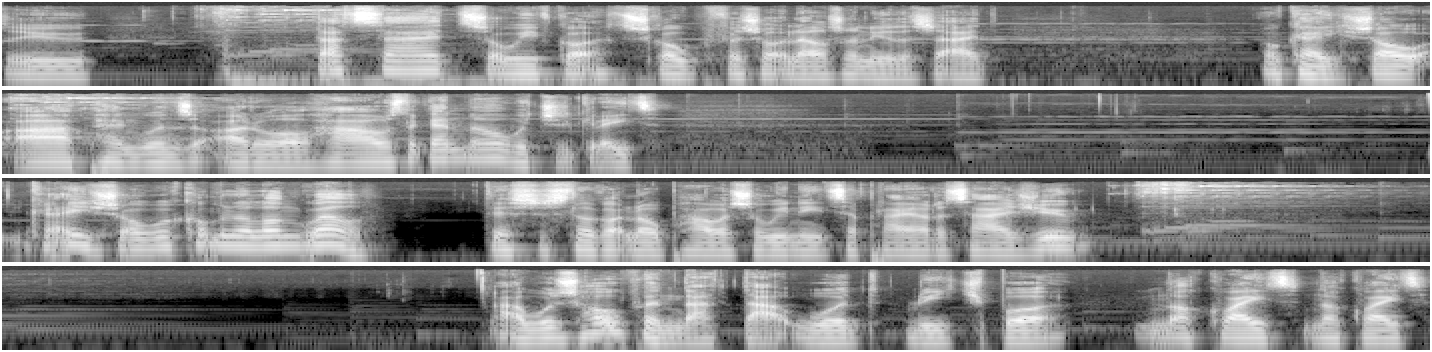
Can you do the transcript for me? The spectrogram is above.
to that side. So we've got scope for something else on the other side. Okay, so our penguins are all housed again now, which is great. Okay, so we're coming along well. This has still got no power, so we need to prioritise you. I was hoping that that would reach, but not quite, not quite.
